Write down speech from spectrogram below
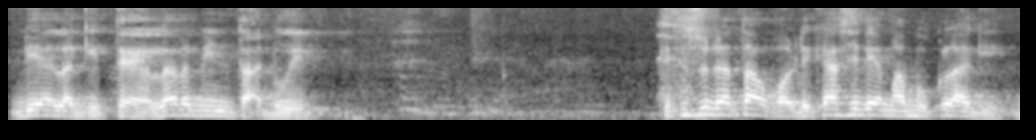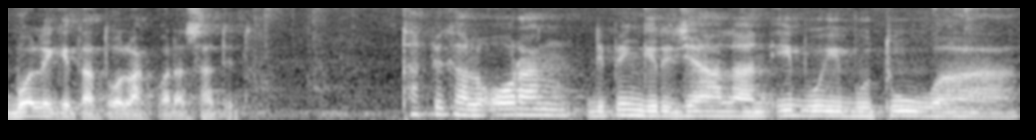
dia lagi teller minta duit. Kita sudah tahu kalau dikasih dia mabuk lagi, boleh kita tolak pada saat itu. Tapi kalau orang di pinggir jalan, ibu-ibu tua,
